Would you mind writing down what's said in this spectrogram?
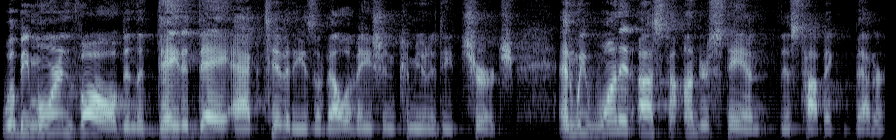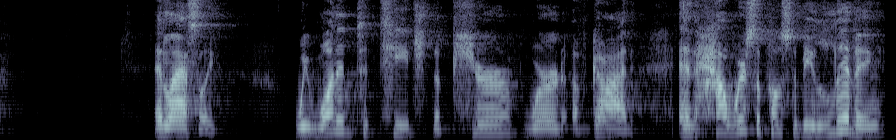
will be more involved in the day to day activities of Elevation Community Church. And we wanted us to understand this topic better. And lastly, we wanted to teach the pure Word of God and how we're supposed to be living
